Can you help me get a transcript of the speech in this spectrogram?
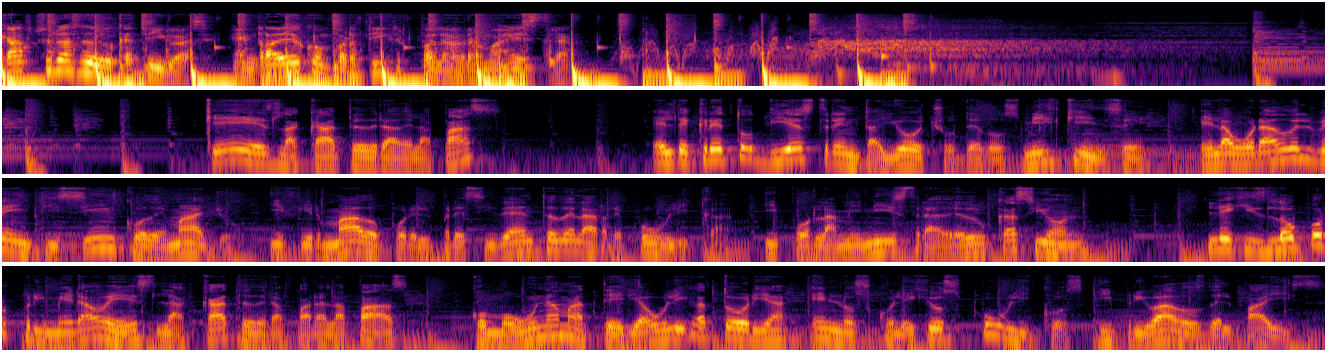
Cápsulas educativas en Radio Compartir Palabra Maestra. ¿Qué es la Cátedra de la Paz? El decreto 1038 de 2015, elaborado el 25 de mayo y firmado por el presidente de la República y por la ministra de Educación, legisló por primera vez la Cátedra para la Paz como una materia obligatoria en los colegios públicos y privados del país.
